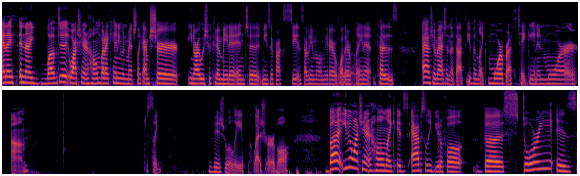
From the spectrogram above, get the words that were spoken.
and I and I loved it watching it at home, but I can't even imagine. Like I'm sure, you know, I wish we could have made it into music box to see it in 70 millimeter while they were playing it because I have to imagine that that's even like more breathtaking and more, um, just like visually pleasurable. But even watching it at home, like it's absolutely beautiful. The story is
